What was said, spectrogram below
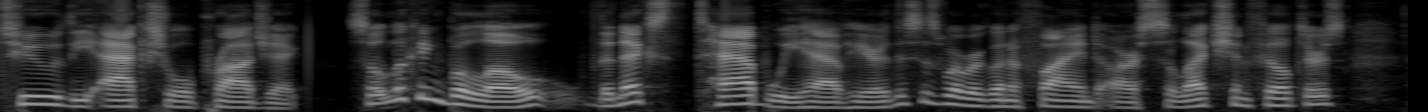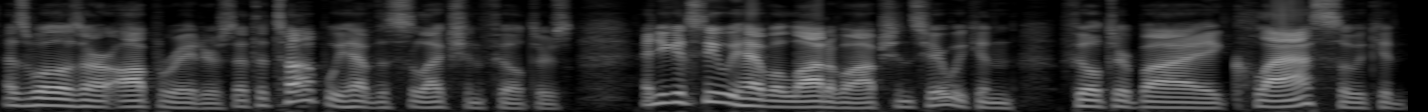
to the actual project. So looking below, the next tab we have here, this is where we're going to find our selection filters as well as our operators. At the top we have the selection filters. And you can see we have a lot of options here. We can filter by class, so we could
